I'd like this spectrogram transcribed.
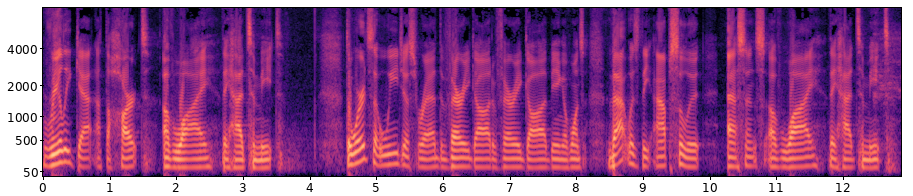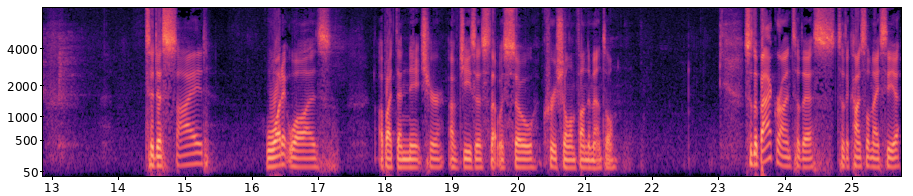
really get at the heart of why they had to meet. The words that we just read, the very God of very God being of one, that was the absolute essence of why they had to meet. To decide what it was about the nature of Jesus that was so crucial and fundamental. So, the background to this, to the Council of Nicaea,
